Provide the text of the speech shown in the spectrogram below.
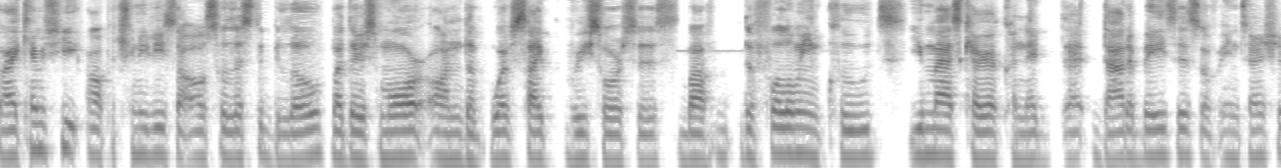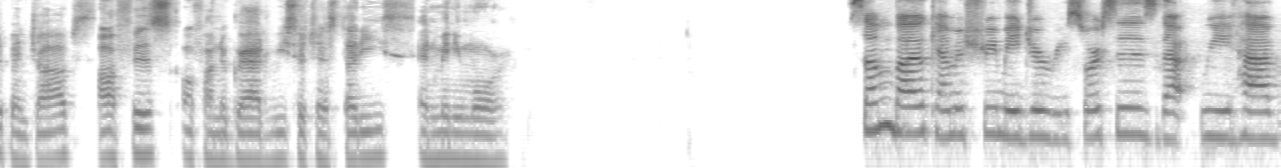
Biochemistry opportunities are also listed below, but there's more on the website resources. But the following includes UMass Career Connect databases of internship and jobs, Office of Undergrad Research and Studies, and many more. Some biochemistry major resources that we have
